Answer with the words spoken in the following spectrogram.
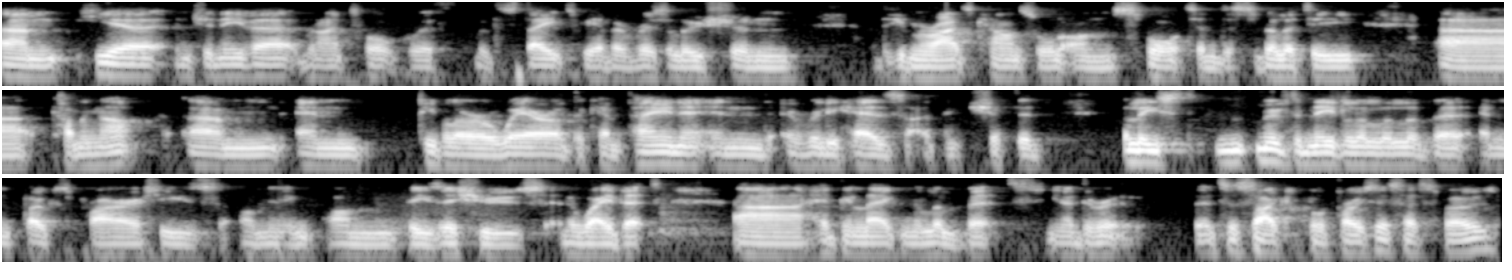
Um, here in Geneva, when I talk with, with states, we have a resolution, the Human Rights Council on sports and disability uh, coming up. Um, and people are aware of the campaign and it really has, I think, shifted, at least move the needle a little bit and focus priorities on the, on these issues in a way that uh, had been lagging a little bit. You know, there, it's a cyclical process, I suppose,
